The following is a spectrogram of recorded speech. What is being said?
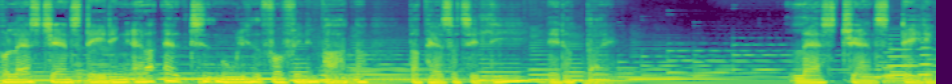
På Last Chance Dating er der altid mulighed for at finde en partner, der passer til lige netop dig. Last Chance Dating.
